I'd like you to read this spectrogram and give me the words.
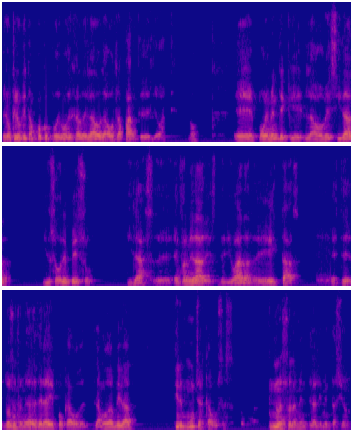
pero creo que tampoco podemos dejar de lado la otra parte del debate. ¿no? Eh, obviamente que la obesidad y el sobrepeso y las eh, enfermedades derivadas de estas este, dos enfermedades de la época o de la modernidad tienen muchas causas. No es solamente la alimentación.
